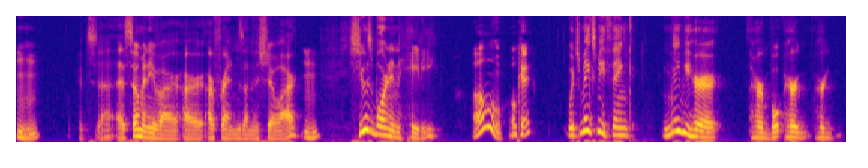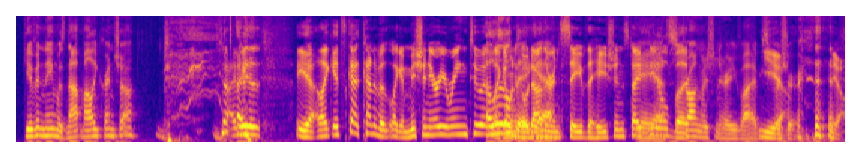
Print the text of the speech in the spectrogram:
Mm-hmm. It's uh, as so many of our, our our friends on this show are. She was born in Haiti, Oh, okay. which makes me think maybe her her her her given name was not Molly Crenshaw. I mean, yeah, like it's got kind of a like a missionary ring to it. A like I'm gonna go down yeah. there and save the Haitians type Yeah, deal. yeah, but strong missionary vibes Yeah. for sure. yeah,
